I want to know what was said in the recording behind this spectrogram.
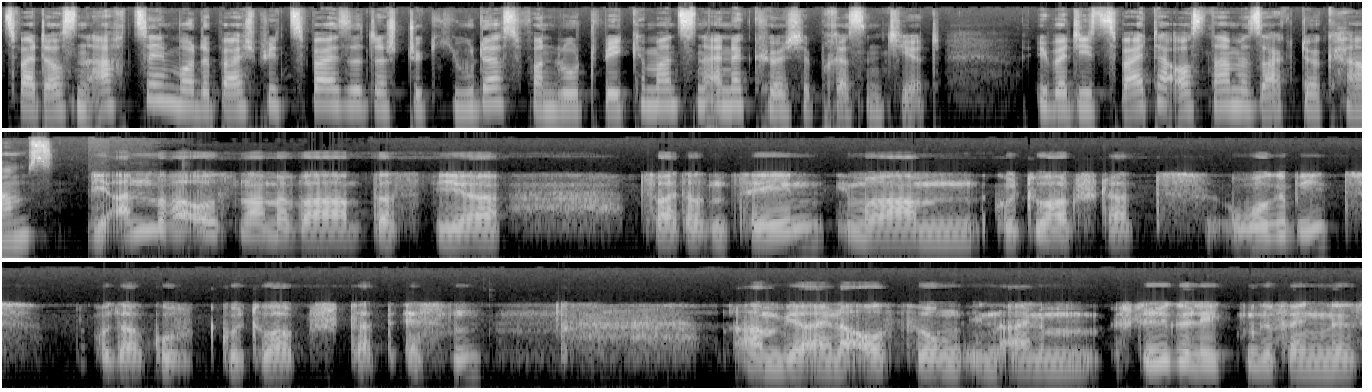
2018 wurde beispielsweise das Stück Judas von Lot Wekemanns in einer Kirche präsentiert. Über die zweite Ausnahme sagt Dirk Harms. Die andere Ausnahme war, dass wir 2010 im Rahmen Kulturhauptstadt Ruhrgebiet oder Kulturhauptstadt Essen haben wir eine Aufführung in einem stillgelegten Gefängnis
